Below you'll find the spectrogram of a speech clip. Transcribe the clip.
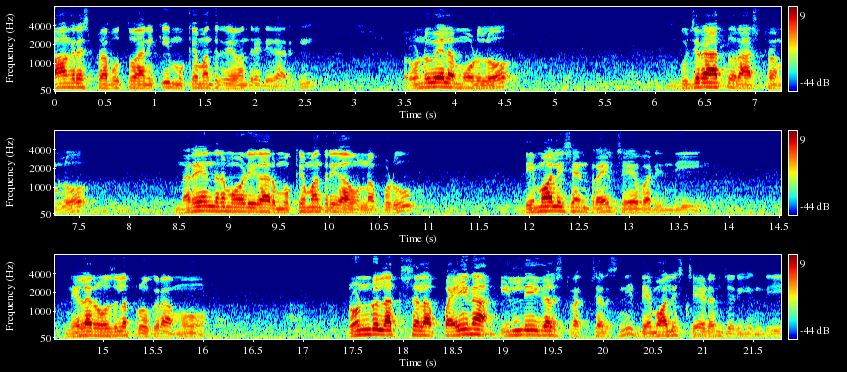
కాంగ్రెస్ ప్రభుత్వానికి ముఖ్యమంత్రి రేవంత్ రెడ్డి గారికి రెండు వేల మూడులో గుజరాత్ రాష్ట్రంలో నరేంద్ర మోడీ గారు ముఖ్యమంత్రిగా ఉన్నప్పుడు డిమాలిషన్ డ్రైవ్ చేయబడింది. నెల రోజుల ప్రోగ్రాము. రెండు లక్షల పైన ఇల్లీగల్ స్ట్రక్చర్స్ని డెమాలిష్ చేయడం జరిగింది.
